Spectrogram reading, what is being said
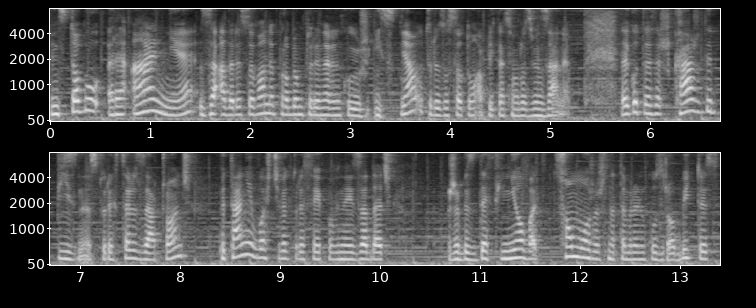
Więc to był realnie zaadresowany problem, który na rynku już istniał, który został tą aplikacją rozwiązany. Dlatego też każdy biznes, który chcesz zacząć, pytanie właściwe, które sobie powinieneś zadać, żeby zdefiniować, co możesz na tym rynku zrobić, to jest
